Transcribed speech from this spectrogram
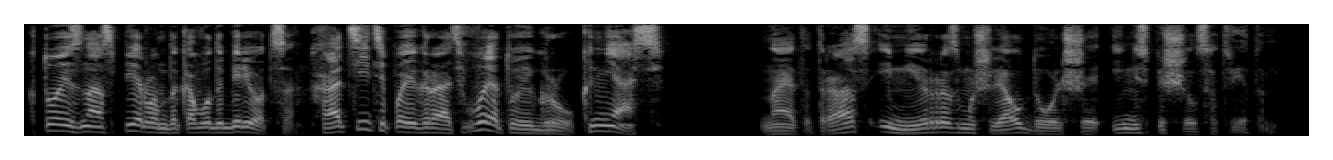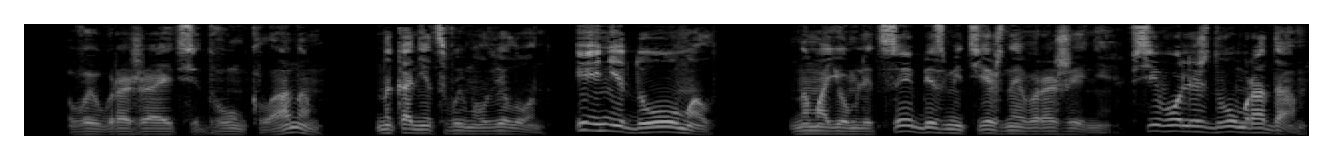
Кто из нас первым до кого доберется? Хотите поиграть в эту игру, князь?» На этот раз Эмир размышлял дольше и не спешил с ответом. «Вы угрожаете двум кланам?» — наконец вымолвил он. «И не думал». На моем лице безмятежное выражение. «Всего лишь двум родам.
